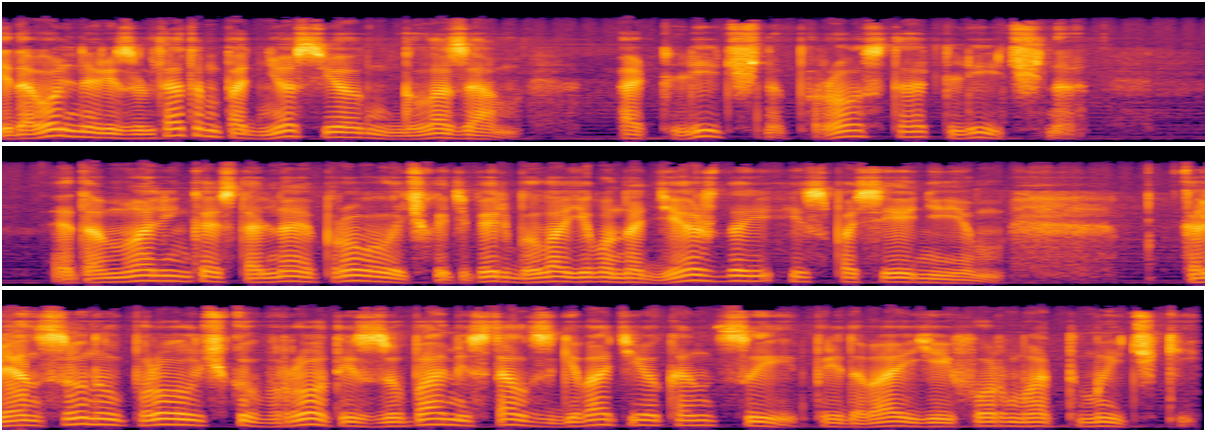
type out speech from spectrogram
и, довольный результатом, поднес ее к глазам. «Отлично, просто отлично!» Эта маленькая стальная проволочка теперь была его надеждой и спасением. Колян сунул проволочку в рот и зубами стал сгибать ее концы, придавая ей форму отмычки.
